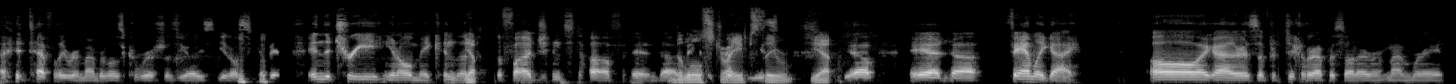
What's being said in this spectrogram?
I definitely remember those commercials. You always, you know, in, in the tree, you know, making the, Yep. the fudge and stuff, and uh, the little stripes. cookies. They were. Yep. Yep. And uh, Family Guy. Oh my God, there's a particular episode I'm remembering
